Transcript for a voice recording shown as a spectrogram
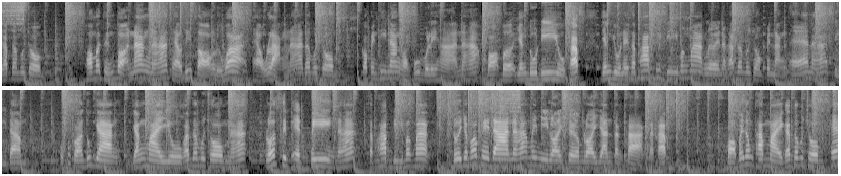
ครับท่านผู้ชม พอมาถึงเบาะนั่งนะฮะแถวที่ 2 หรือว่าแถวหลังนะฮะท่านผู้ชม ก็เป็นที่นั่งของผู้บริหารนะฮะเบาะเบอะยังดูดีอยู่ครับ ยังอยู่ในสภาพที่ดีมากๆเลยนะครับท่านผู้ชมเป็นหนังแท้นะฮะสีดำอุปกรณ์ทุกอย่างยังใหม่อยู่ครับท่านผู้ชมนะฮะรถ 11 ปีนะฮะสภาพดีมากๆ โดยเฉพาะเพดานนะฮะไม่มีรอยเจิมรอยยันต่างๆนะครับ บอกไม่ต้องทำใหม่ครับท่านผู้ชม แค่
